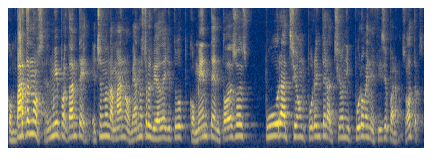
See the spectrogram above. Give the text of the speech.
Compártanos, es muy importante. Échanos la mano, vean nuestros videos de YouTube, comenten. Todo eso es pura acción, pura interacción y puro beneficio para nosotros.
